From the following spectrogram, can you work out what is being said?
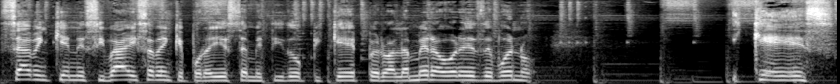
saben quién es Ibai, saben que por ahí está metido Piqué, pero a la mera hora es de, bueno, ¿y qué es?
